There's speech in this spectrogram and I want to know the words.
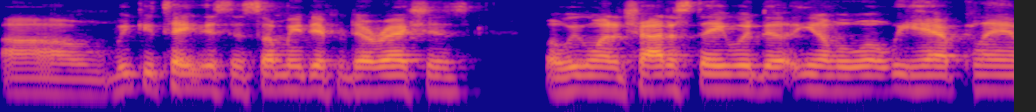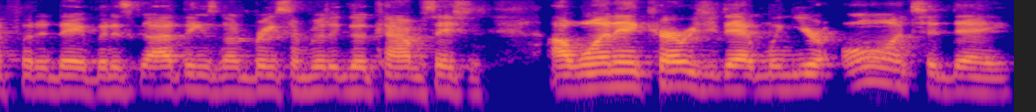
um, we could take this in so many different directions, but we want to try to stay with the, you know, what we have planned for today. But it's, I think it's going to bring some really good conversations. I want to encourage you that when you're on today,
